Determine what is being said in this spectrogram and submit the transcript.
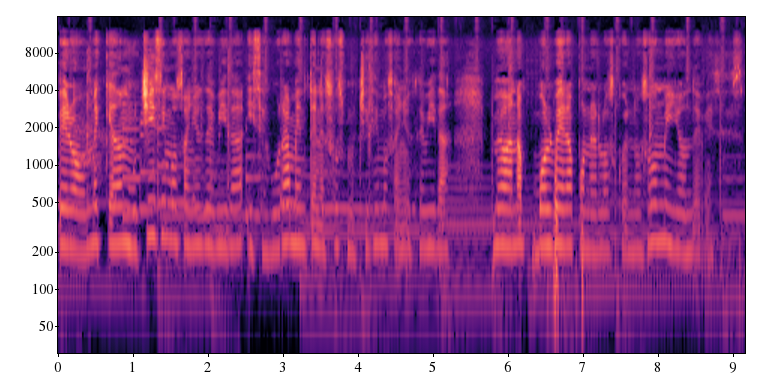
pero aún me quedan muchísimos años de vida y seguramente en esos muchísimos años de vida me van a volver a poner los cuernos un millón de veces.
